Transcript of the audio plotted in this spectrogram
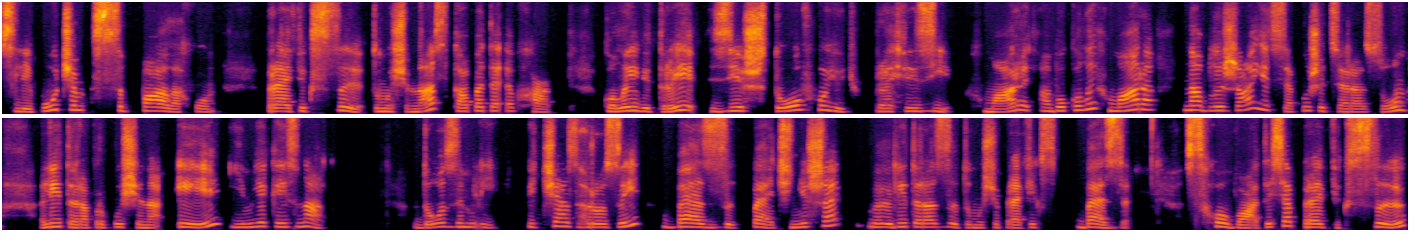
сліпучим спалахом. Префікс «с», тому що в нас КПТФХ. Коли вітри зіштовхують префікс «зі», хмари, або коли хмара наближається, пишеться разом, літера пропущена «і» і м'який знак до землі. Під час грози безпечніше е, літера «з», тому що префікс «без». Сховатися, префікс «с»,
